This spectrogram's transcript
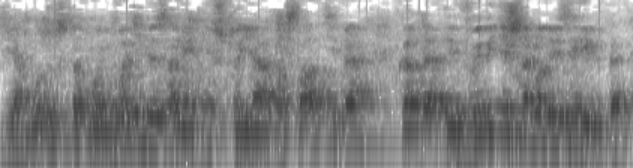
я буду с тобой. Вот тебе знамение, что я послал тебя, когда ты выведешь народ из Египта.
